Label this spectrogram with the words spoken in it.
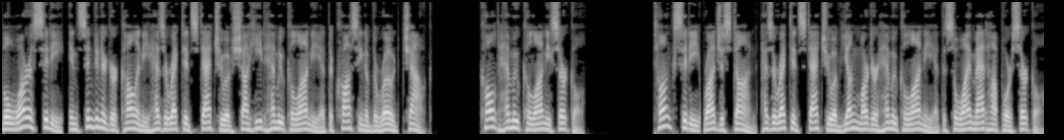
Bhilwara city, in Sindhunagar colony has erected statue of Shahid Hemu Kalani at the crossing of the road Chowk. Called Hemu Kalani Circle. Tonk city Rajasthan has erected statue of young martyr Hemu Kalani at the Sawai Madhopur Circle.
